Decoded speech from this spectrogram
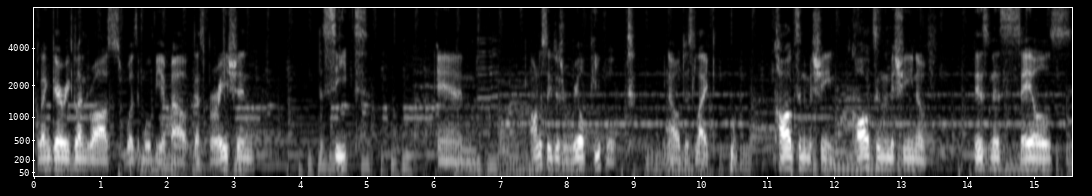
Glengarry Glen Ross was a movie about desperation, deceit, and honestly just real people. You know, just like cogs in the machine, cogs in the machine of business, sales,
